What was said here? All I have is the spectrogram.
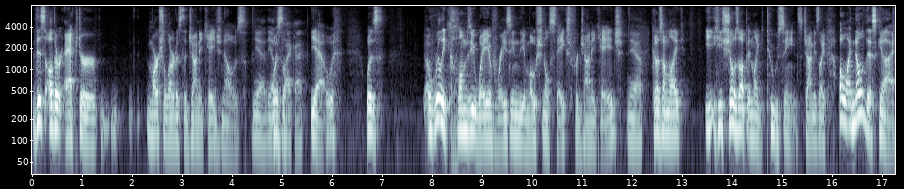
this other actor, martial artist that Johnny Cage knows, Yeah, the other Was black guy. yeah, was a really clumsy way of raising the emotional stakes for Johnny Cage. Yeah. Because I'm like, he, he shows up in like two scenes. Johnny's like, oh, I know this guy.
